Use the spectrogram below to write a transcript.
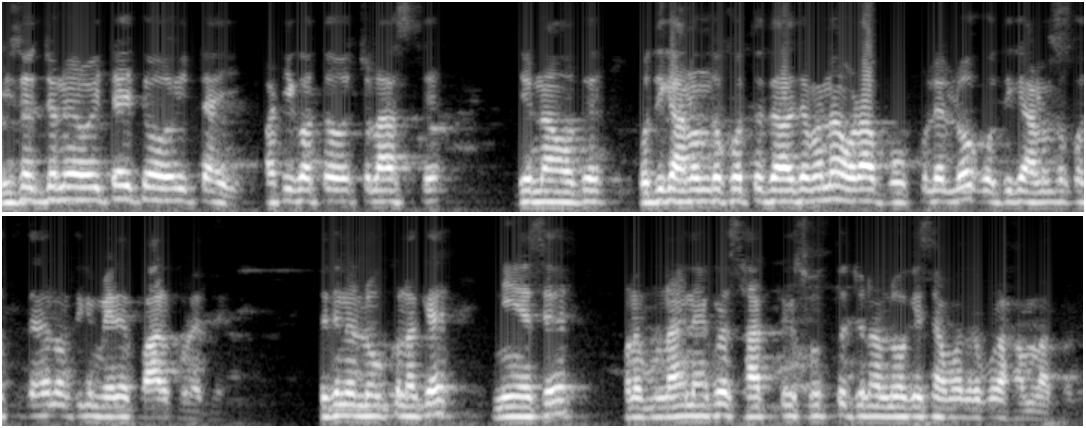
বিসর্জনের ওইটাই তো ওইটাই। পার্টিগত চলে আসছে যে না ওদের ওদিকে আনন্দ করতে দেওয়া যাবে না। ওরা বকুলের লোক ওদিকে আনন্দ করতে দেবে না ওদিকে মেরে পার করে দেয়। সেদিনের লোকগুলোকে নিয়ে এসে মানে নাই নাই করে ষাট থেকে সত্তর জনের লোক এসে আমাদের উপরে হামলা করে।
